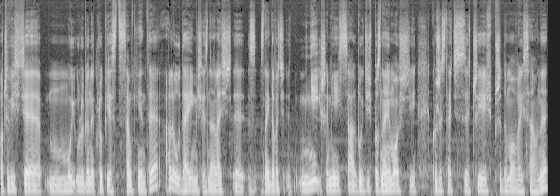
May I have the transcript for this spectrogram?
oczywiście mój ulubiony klub jest zamknięty, ale udaje mi się znaleźć, y, znajdować mniejsze miejsca albo gdzieś po znajomości korzystać z czyjejś przydomowej sauny,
